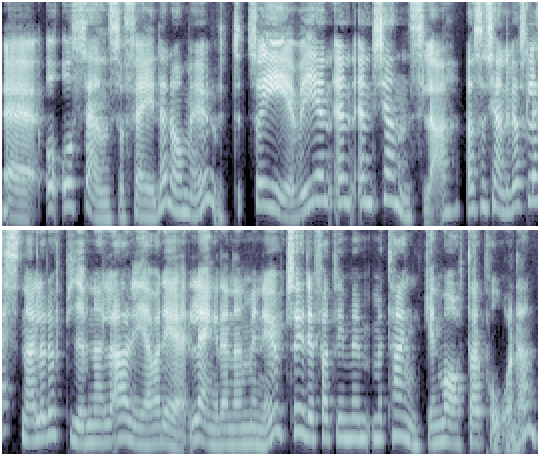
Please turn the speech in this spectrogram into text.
Eh, och, och sen så fejdar de ut. Så är vi en, en, en känsla, alltså känner vi oss ledsna eller uppgivna eller arga vad det är längre än en minut så är det för att vi med, med tanken matar på den.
